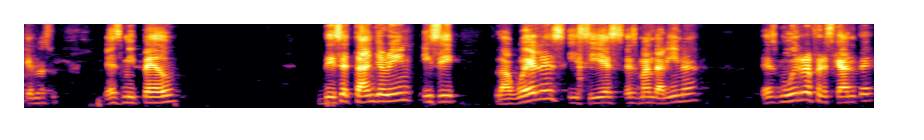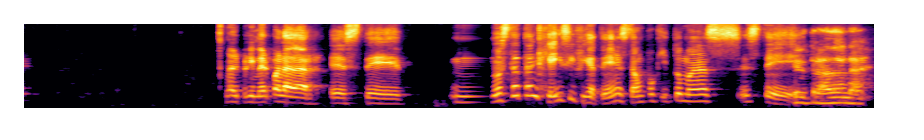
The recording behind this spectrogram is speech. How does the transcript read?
que no es, es, mi pedo. Dice Tangerine y sí, la hueles y sí es, es mandarina. Es muy refrescante al primer paladar, este, no está tan hazy, fíjate, ¿eh? está un poquito más, este... Filtradona.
